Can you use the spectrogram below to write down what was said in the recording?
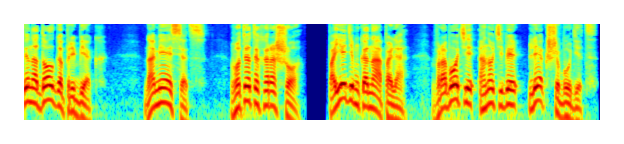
Ты надолго прибег? На месяц. Вот это хорошо. Поедем-ка на поля. В работе оно тебе легче будет.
